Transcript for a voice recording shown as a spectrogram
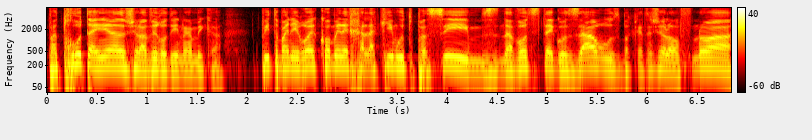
פתחו את העניין הזה של אווירודינמיקה. פתאום אני רואה כל מיני חלקים מודפסים, זנבות סטגוזאורוס בקצה של האופנוע,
